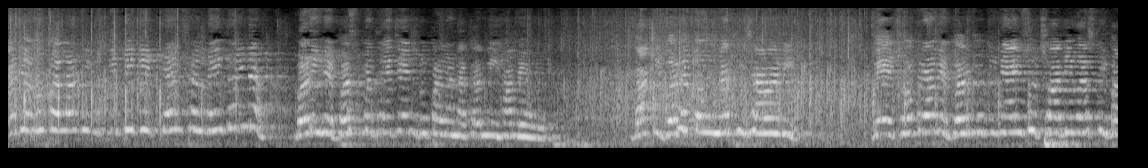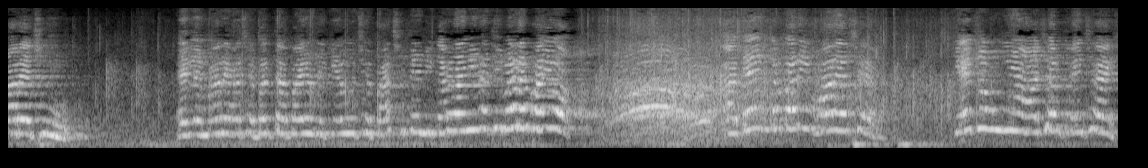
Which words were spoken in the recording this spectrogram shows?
આજે રૂપાલાની ટિકિટ કેન્સલ નહીં થઈ ને, બળીને ભસ્મ થઈ જાય રૂપાલાના ઘરની સામે હું. બાકી ઘરે તો હું નથી જવાની. બે છોકરાને ઘર મૂકીને થઈ જઈશ.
